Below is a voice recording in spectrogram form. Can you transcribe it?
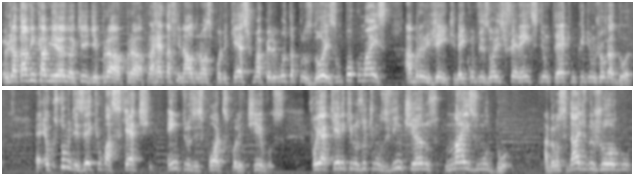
Eu já estava encaminhando aqui, Gui, para a reta final do nosso podcast, com uma pergunta para os dois, um pouco mais abrangente, né? E com visões diferentes de um técnico e de um jogador. É, eu costumo dizer que o basquete, entre os esportes coletivos, foi aquele que nos últimos 20 anos mais mudou. A velocidade do jogo,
